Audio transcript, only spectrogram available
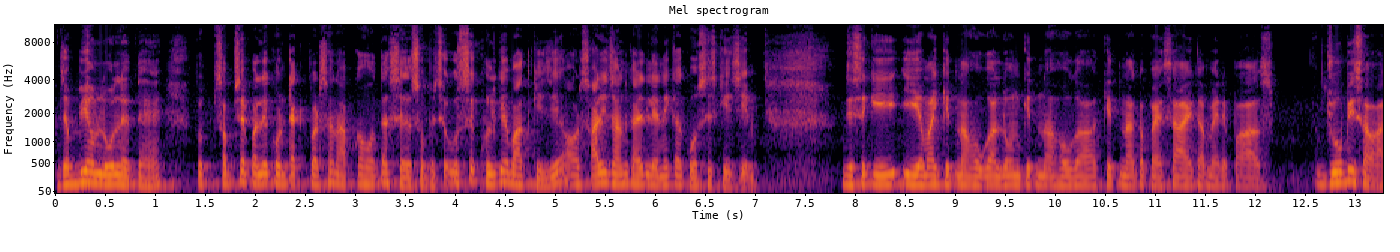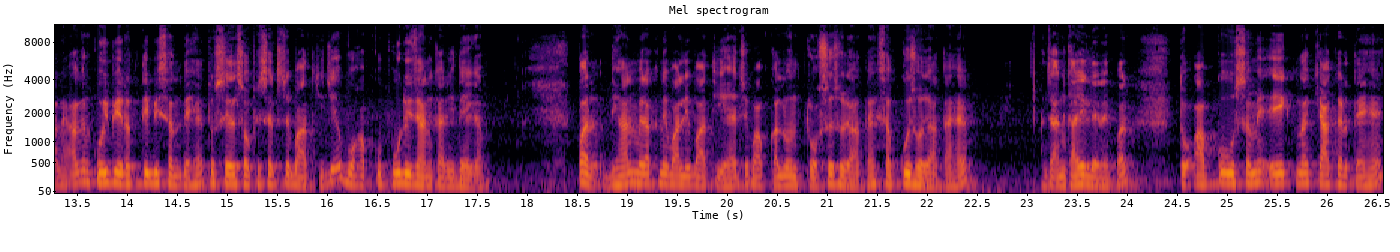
जब भी हम लोन लेते हैं तो सबसे पहले कॉन्टैक्ट पर्सन आपका होता है सेल्स ऑफिसर उससे खुल के बात कीजिए और सारी जानकारी लेने का कोशिश कीजिए। जैसे कि ईएमआई कितना होगा लोन कितना होगा, कितना का पैसा आएगा मेरे पास, जो भी सवाल है। अगर कोई भी रखती भी संदेह है तो सेल्स ऑफिसर से बात कीजिए, वो आपको पूरी जानकारी देगा। पर ध्यान में रखने वाली बात यह है, जब आपका लोन प्रोसेस हो जाता है, सब कुछ हो जाता है, जानकारी लेने पर तो आपको उस समय एक ना क्या करते हैं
